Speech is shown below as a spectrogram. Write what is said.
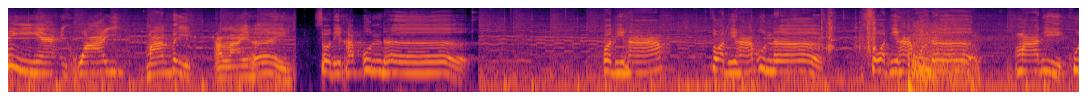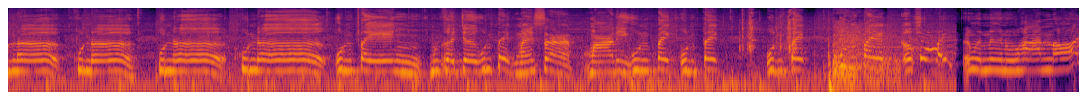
นี่ไงไอ้ควาย มาสิ อะไรเฮ้ย สวัสดีครับ อุ่นเธอ สวัสดีครับ สวัสดีครับอุ่นเธอ สวัสดีครับอุ่นเธอ มาดิ คุณเธอ คุณเธอ คุณเธอ คุณเธอ อุนเตง มึงเคยเจออุนเตกไหมสัตว์มาดิ อุนเตก อุนเตก อุนเตกอุนเตกเออโอ้ยหมื่นหนึ่งหนึ่งพันน้อย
